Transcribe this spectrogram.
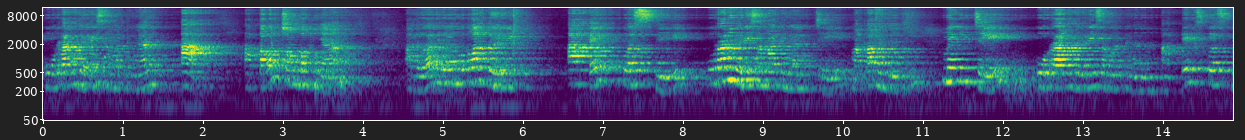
kurang dari sama dengan A atau contohnya adalah nilai mutlak dari AX plus B kurang dari sama dengan C maka menjadi C kurang dari sama dengan AX plus B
